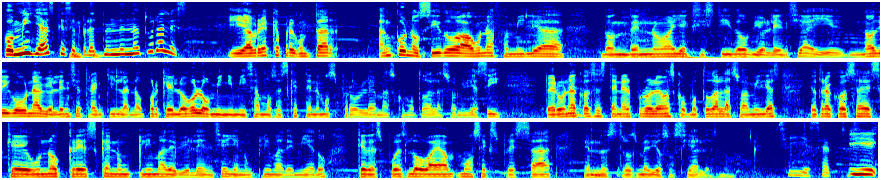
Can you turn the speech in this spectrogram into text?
comillas, que se pretenden naturales. Y habría que preguntar, ¿han conocido a una familia donde no haya existido violencia? Y no digo una violencia tranquila, ¿no? Porque luego lo minimizamos, es que tenemos problemas como todas las familias, sí. Pero una cosa es tener problemas como todas las familias y otra cosa es que uno crezca en un clima de violencia y en un clima de miedo que después lo vayamos a expresar en nuestros medios sociales, ¿no? Sí, exacto. Y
